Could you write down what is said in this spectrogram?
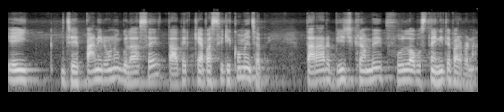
এই যে পানির অণুগুলো আছে, তাদের ক্যাপাসিটি কমে যাবে। তারা আর বিশ গ্রামে ফুল অবস্থায় নিতে পারবে না।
